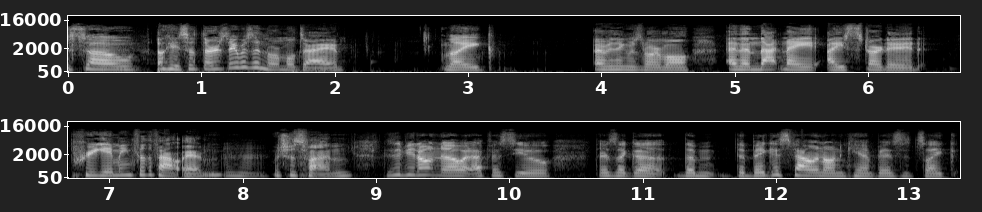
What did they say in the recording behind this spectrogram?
So okay, so Thursday was a normal day, like everything was normal, and then that night I started pre gaming for the fountain, which was fun. Because if you don't know, at FSU, there's like a the the biggest fountain on campus. It's like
